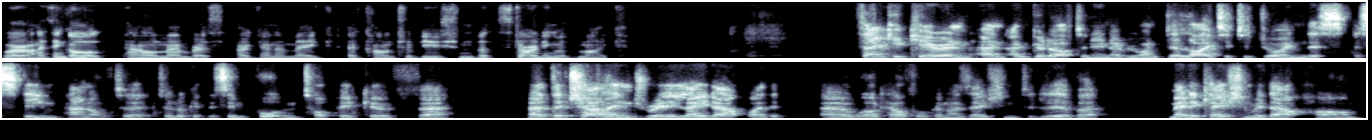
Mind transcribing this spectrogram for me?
where I think all panel members are going to make a contribution, but starting with Mike. Thank you, Kieran, and, and good afternoon, everyone. Delighted to join this esteemed panel to, to look at this important topic of uh, uh, the challenge really laid out by the uh, World Health Organization to deliver medication without harm.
